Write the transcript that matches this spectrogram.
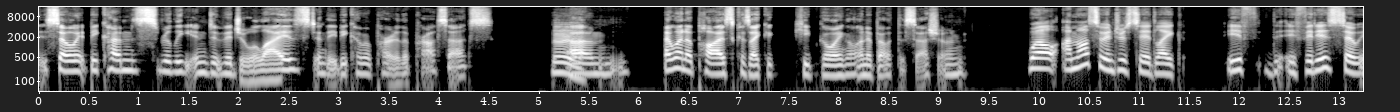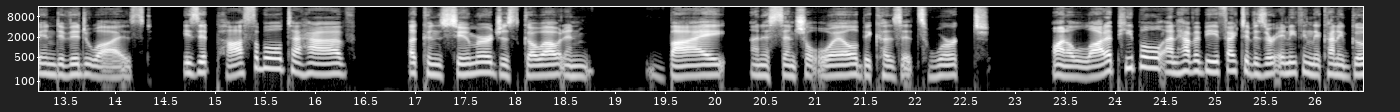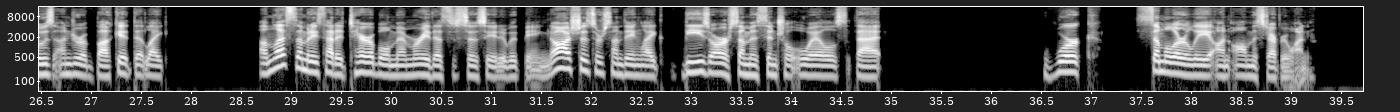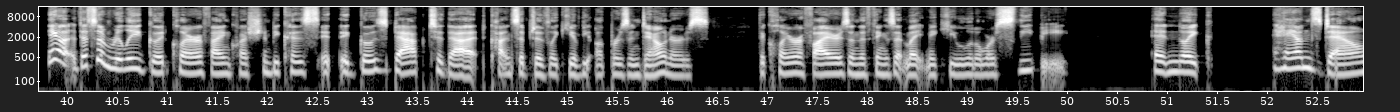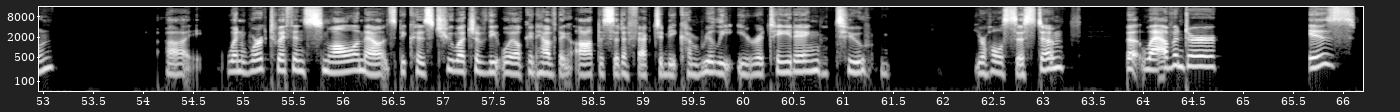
So it becomes really individualized and they become a part of the process. Mm. Um, I want to pause because I could keep going on about the session. Well, I'm also interested, like, if if it is so individualized, is it possible to have a consumer just go out and buy an essential oil because it's worked on a lot of people and have it be effective? Is there anything that kind of goes under a bucket that like unless somebody's had a terrible memory that's associated with being nauseous or something, like these are some essential oils that work similarly on almost everyone. Yeah, that's a really good clarifying question because it, it goes back to that concept of like you have the uppers and downers, the clarifiers and the things that might make you a little more sleepy. And like hands down, uh, when worked with in small amounts, because too much of the oil can have the opposite effect to become really irritating to your whole system. But lavender is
